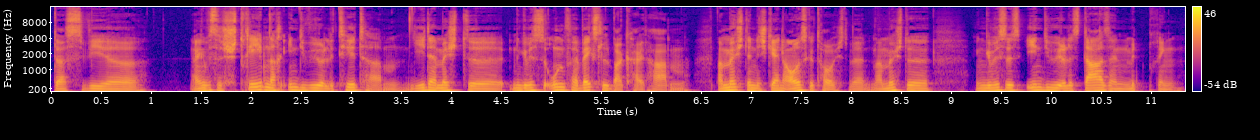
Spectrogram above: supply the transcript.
dass wir ein gewisses Streben nach Individualität haben. Jeder möchte eine gewisse Unverwechselbarkeit haben. Man möchte nicht gerne ausgetauscht werden. Man möchte ein gewisses individuelles Dasein mitbringen.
